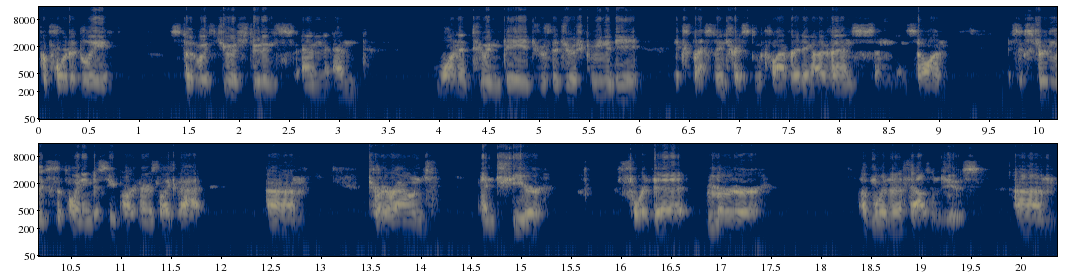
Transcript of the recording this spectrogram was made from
purportedly stood with Jewish students and, and wanted to engage with the Jewish community, expressed interest in collaborating on events and, and so on. It's extremely disappointing to see partners like that um, turn around and cheer for the murder of more than a thousand Jews. Um,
